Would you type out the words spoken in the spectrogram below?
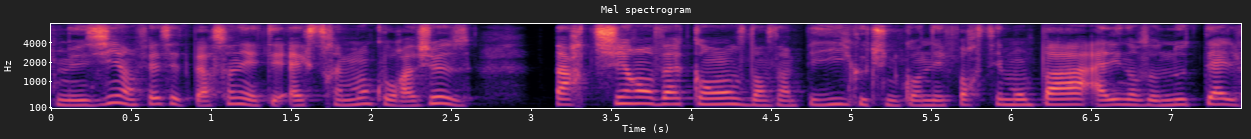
je me dis, en fait, cette personne a été extrêmement courageuse. Partir en vacances dans un pays que tu ne connais forcément pas, aller dans un hôtel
